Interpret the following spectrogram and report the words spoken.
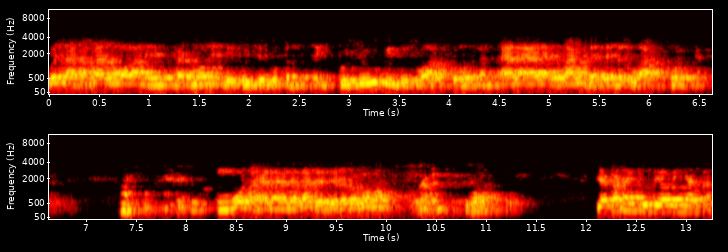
Wes lah sampean mulane harmonis di bojo itu penting. Itu pintu swarga kan. Elek-elek lalu dadekne swarga. Mbok nah elek-elek lah dadekne apa? Ya karena itu teori nyata.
